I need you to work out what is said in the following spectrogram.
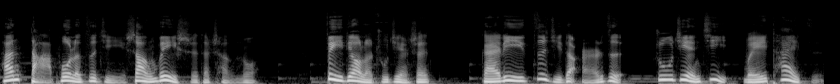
还打破了自己上位时的承诺，废掉了朱见深，改立自己的儿子朱见济为太子。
